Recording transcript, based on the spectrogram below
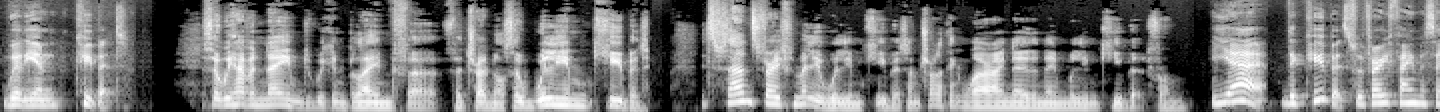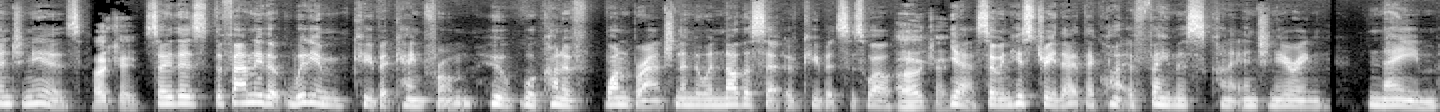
William Cubitt. So we have a name we can blame for, for treadmill. So William Cubitt. It sounds very familiar, William Cubitt. I'm trying to think where I know the name William Cubitt from. Yeah, the Cubitts were very famous engineers. Okay. So there's the family that William Cubitt came from, who were kind of one branch, and then there were another set of Cubitts as well. Okay. Yeah, so in history, they're, they're quite a famous kind of engineering name.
